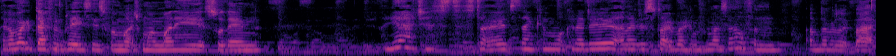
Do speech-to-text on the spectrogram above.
Like I work at different places for much more money. So then, yeah, I just started thinking, what can I do? And I just started working for myself, and I've never looked back.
